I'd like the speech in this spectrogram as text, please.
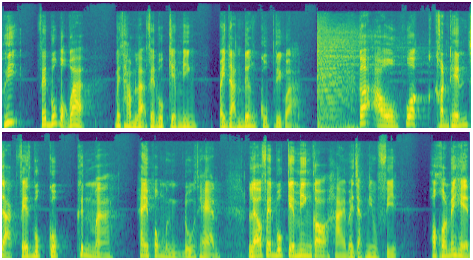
เฮ้ย Facebook บอกว่าไม่ทำละ Facebook Gaming ไปดันเรื่องกรุ๊ปดีกว่า ก็เอาพวกคอนเทนต์จาก Facebook กรุ๊ปขึ้นมา ให้พวกมึงดูแทน แล้ว Facebook Gaming ก็หายไปจาก News Feed พอคนไม่เห็น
